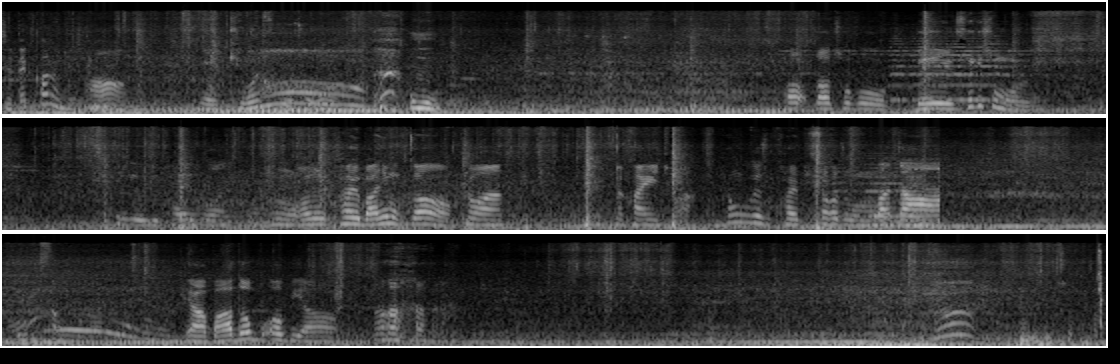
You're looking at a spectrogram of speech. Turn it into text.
이제 때깔은 좋다. 야, 개 맛있어 보여 저거. 어머. 어, 나 저거 매일 세 개씩 먹을래. 여기 우리 과일 좋아하니까. 응, 아니 과일 많이 먹자. 좋아. 나 과일 좋아. 한국에서 과일 비싸가지고 못 먹어. 맞아. 야 맛업업이야. 미쳤다.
